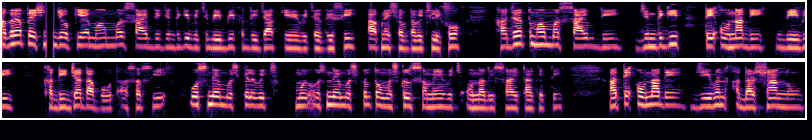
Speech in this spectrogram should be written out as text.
ਅਗਲਾ ਪ੍ਰਸ਼ਨ ਜੋ ਕਿ ਹੈ, ਮੁਹੰਮਦ ਸਾਹਿਬ ਦੀ ਜ਼ਿੰਦਗੀ ਵਿੱਚ ਬੀਬੀ ਖਦੀਜਾ ਕਿਵੇਂ ਵਿਚਰਦੀ ਸੀ? ਆਪਣੇ ਸ਼ਬਦਾਂ ਵਿੱਚ ਲਿਖੋ। ਹਜ਼ਰਤ ਮੁਹੰਮਦ ਸਾਹਿਬ ਦੀ ਜ਼ਿੰਦਗੀ ਤੇ ਉਹਨਾਂ ਦੀ ਬੀਵੀ ਖਦੀਜਾ ਦਾ ਬਹੁਤ ਅਸਰ ਸੀ। ਉਸ ਨੇ ਮੁਸ਼ਕਿਲ ਵਿੱਚ, ਮੁ- ਉਸ ਨੇ ਮੁਸ਼ਕਿਲ ਤੋਂ ਮੁਸ਼ਕਿਲ ਸਮੇਂ ਵਿੱਚ ਉਹਨਾਂ ਦੀ ਸਹਾਇਤਾ ਕੀਤੀ ਅਤੇ ਉਹਨਾਂ ਦੇ ਜੀਵਨ ਆਦਰਸ਼ਾਂ ਨੂੰ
